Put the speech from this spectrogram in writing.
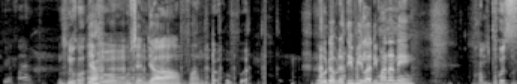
Jafar Ya, Oh. Husen Jafar. Ya udah berarti villa di mana nih? Mampus.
